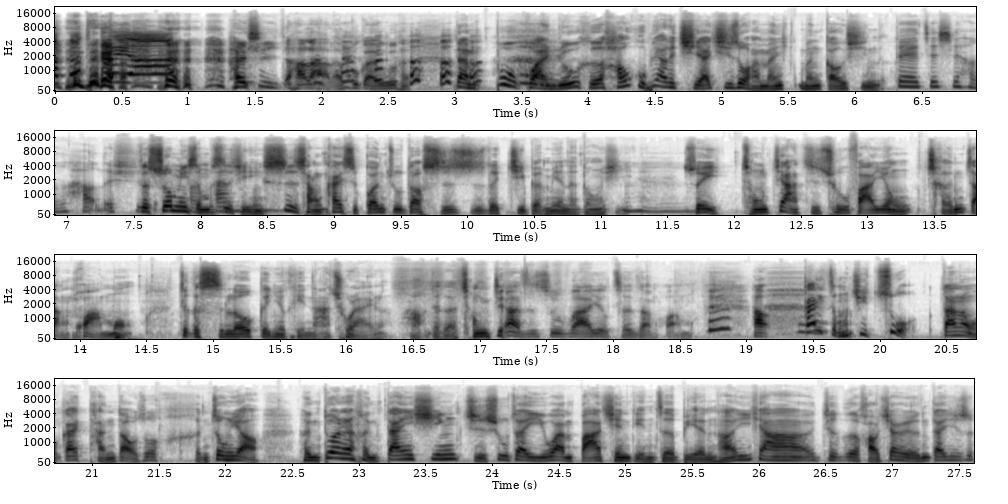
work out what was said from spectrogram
对啊，还是好了好了，不管如何，但不管如何，好股票的起来，其实我还蛮蛮高兴的。对，这是很好的事。这说明什么事情？市场开始关注到实质的基本面的东西，嗯所以从价值出发，用成长画梦这个 slogan 又可以拿出来了。好，这个从价值出发，用成长画梦。好，该怎么去做？当然，我刚才谈到说很重要，很多人很担心指数在一万八千点这边，好一下这个好像有人担心说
